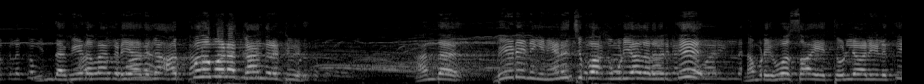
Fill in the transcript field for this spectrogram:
மக்களுக்கும் இந்த வீடெல்லாம் கிடையாதுங்க. அற்புதமான காங்கிரீட் வீடு. அந்த வீடு நீங்க நினைச்சு பார்க்க முடியாத அளவிற்கு நம்முடைய விவசாய தொழிலாளிகளுக்கு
